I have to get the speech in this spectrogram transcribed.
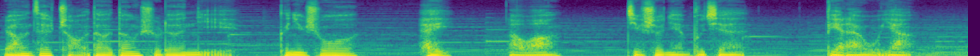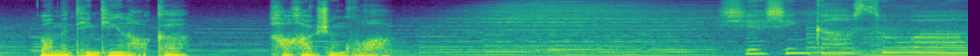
然后再找到当时的你，跟你说：“嘿，老王，几十年不见，别来无恙，我们听听老歌。”好好生活。写信告诉我，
